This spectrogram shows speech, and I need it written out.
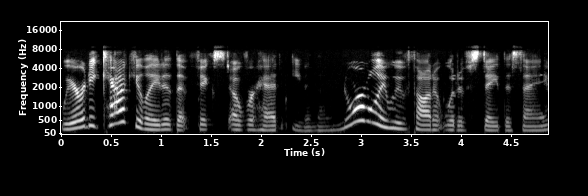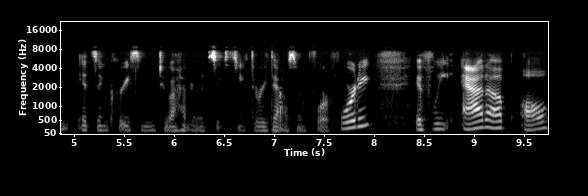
We already calculated that fixed overhead, even though normally we've thought it would have stayed the same, it's increasing to 163,440. If we add up all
